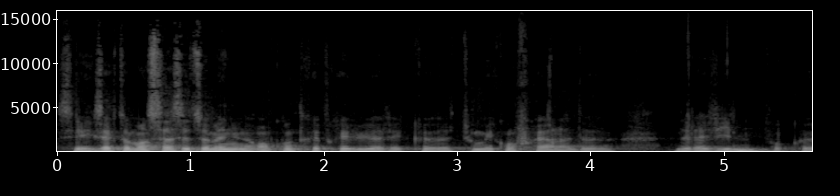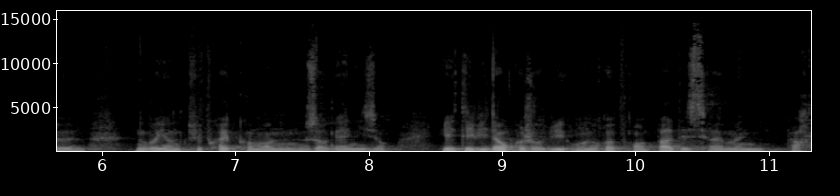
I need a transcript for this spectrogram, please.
C'est exactement ça. Cette semaine, une rencontre est prévue avec euh, tous mes confrères de, de, la ville pour que nous voyions de plus près comment nous nous organisons. Il est évident qu'aujourd'hui, on ne reprend pas des cérémonies partout.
